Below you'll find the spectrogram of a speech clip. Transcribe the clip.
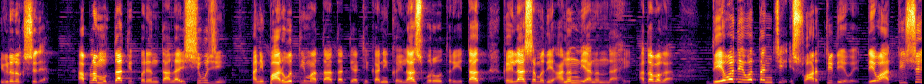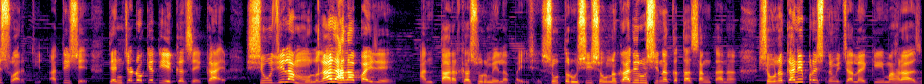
इकडे लक्ष द्या. आपला मुद्दा तिथपर्यंत आलाय. शिवजी आणि पार्वती माता आता त्या ठिकाणी कैलास पर्वतर येतात. कैलासामध्ये आनंदी आनंद आहे. आता बघा देवदेवतांची स्वार्थी देव आहे देव अतिशय स्वार्थी अतिशय. त्यांच्या डोक्यात एकच आहे. काय? शिवजीला मुलगा झाला पाहिजे. आणि तारकासूर मेला पाहिजे. सूत ऋषी शौनकादी ऋषींना कथा सांगताना शौनकाने प्रश्न विचारलाय की महाराज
